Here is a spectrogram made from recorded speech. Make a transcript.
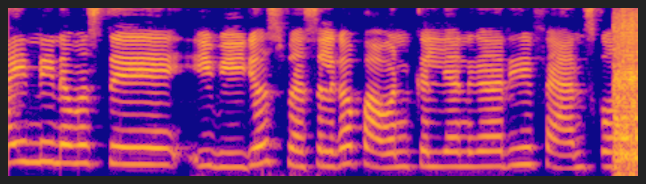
హాయ్ అండి నమస్తే. ఈ వీడియో స్పెషల్గా పవన్ కళ్యాణ్ గారి ఫ్యాన్స్ కోసం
